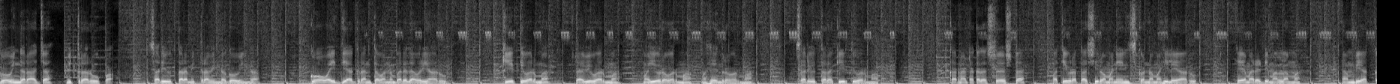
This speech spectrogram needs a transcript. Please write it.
ಗೋವಿಂದರಾಜ ಮಿತ್ರರೂಪ ಸರಿ ಉತ್ತರ, ಮಿತ್ರವಿಂದ ಗೋವಿಂದ. ಗೋವೈದ್ಯ ಗ್ರಂಥವನ್ನು ಬರೆದವರು ಯಾರು? ಕೀರ್ತಿವರ್ಮ, ರವಿವರ್ಮ ಮಯೂರವರ್ಮ ಮಹೇಂದ್ರವರ್ಮ ಸರಿ ಉತ್ತರ ಕೀರ್ತಿ ವರ್ಮ. ಕರ್ನಾಟಕದ ಶ್ರೇಷ್ಠ, ಪತಿವ್ರತ ಶಿರೋಮಣಿ ಎನಿಸಿಕೊಂಡ ಮಹಿಳೆ ಯಾರು? ಹೇಮರೆಡ್ಡಿ ಮಲ್ಲಮ್ಮ ನಂಬಿ ಅಕ್ಕ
